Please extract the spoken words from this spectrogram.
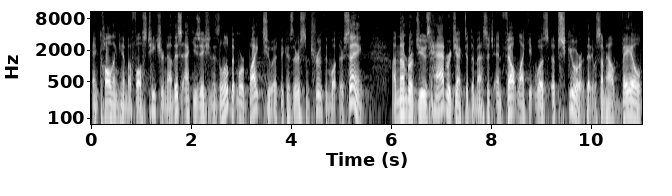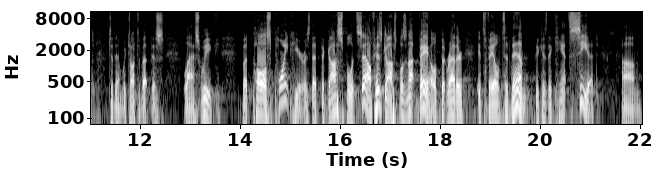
and calling him a false teacher. Now, this accusation has a little bit more bite to it because there is some truth in what they're saying. A number of Jews had rejected the message and felt like it was obscure, that it was somehow veiled to them. We talked about this last week. But Paul's point here is that the gospel itself, his gospel, is not veiled, but rather it's veiled to them because they can't see it. Um,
